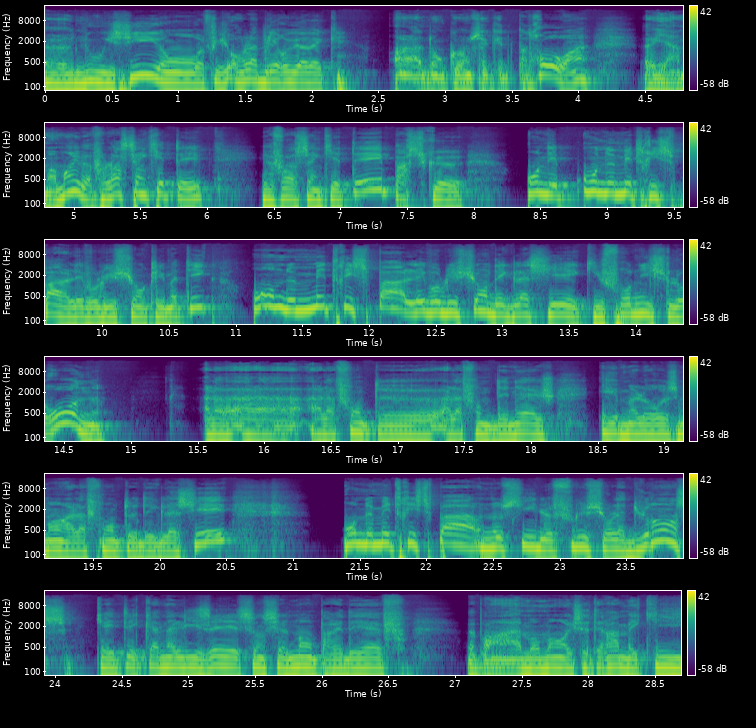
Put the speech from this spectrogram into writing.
Euh, nous ici, on, on lave les rues avec. Voilà, donc on s'inquiète pas trop. Hein. Euh, il y a un moment, il va falloir s'inquiéter. Il va falloir s'inquiéter parce que on, est, on ne maîtrise pas l'évolution climatique, on ne maîtrise pas l'évolution des glaciers qui fournissent le Rhône à la, à la, à la fonte, euh, à la fonte des neiges et malheureusement à la fonte des glaciers. On ne maîtrise pas aussi le flux sur la Durance, qui a été canalisé essentiellement par EDF pendant un moment, etc., mais qui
